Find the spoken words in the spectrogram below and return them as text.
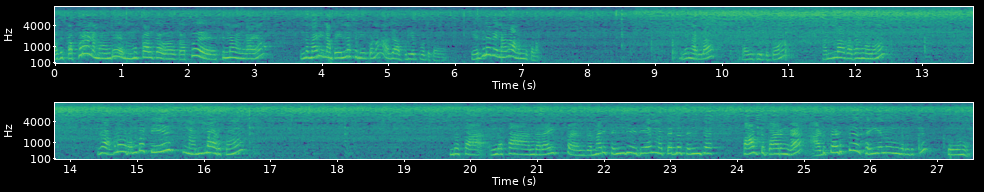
அதுக்கப்புறம் நம்ம வந்து முக்கால் க கப்பு சின்ன வெங்காயம். இந்த மாதிரி நான் இப்போ என்ன சொல்லியிருக்கோனோ அதை அப்படியே போட்டுக்கோங்க. எதில் வேணாலும் அளந்துக்கலாம். இது நல்லா வதக்கி விட்டுக்குவோம். நல்லா வதங்கணும். இது அவ்வளோ ரொம்ப டேஸ்ட் நல்லா இருக்கும். இந்த சா இந்த சா இந்த ரைஸ் இந்த மாதிரி செஞ்சு இதே மெத்தடில் செஞ்ச சாப்பிட்டு பாருங்கள் அடுத்தடுத்து செய்யணுங்கிறதுக்கு தோணும்.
